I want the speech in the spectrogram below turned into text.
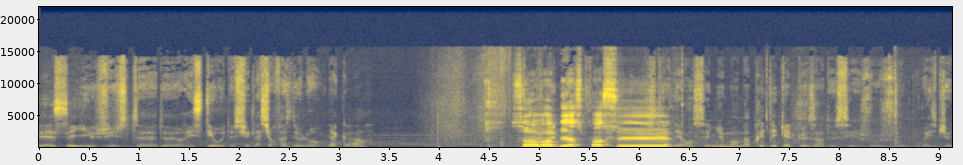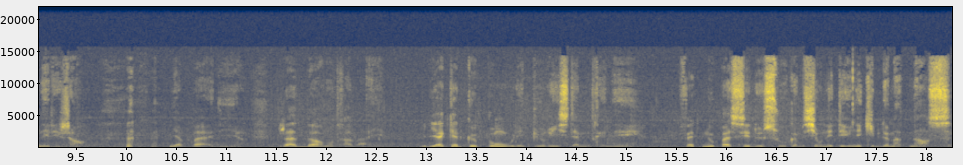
Essayez juste de rester au-dessus de la surface de l'eau, d'accord? Ça va bien se passer. des renseignements m'a prêté quelques-uns de ses joujoux pour espionner les gens. Il n'y a pas à dire. J'adore mon travail. Il y a quelques ponts où les puristes aiment traîner. Faites-nous passer dessous comme si on était une équipe de maintenance.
